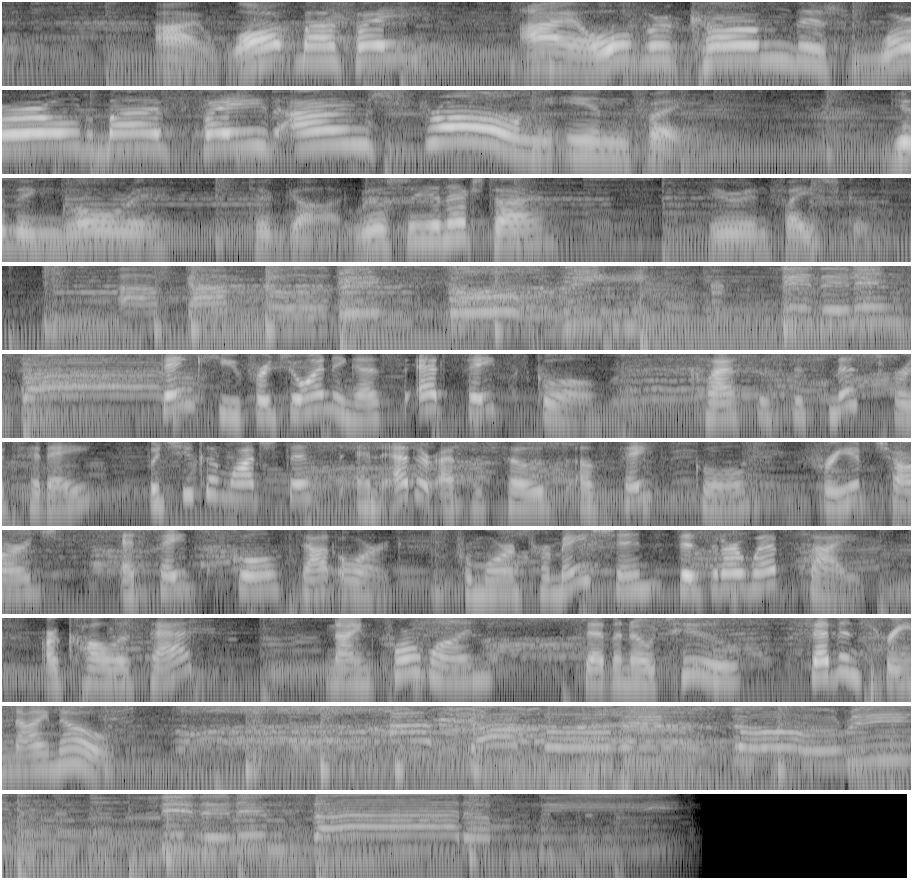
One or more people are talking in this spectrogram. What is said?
I walk by faith, I overcome this world by faith, I'm strong in faith, giving glory to God. We'll see you next time here in Faith School. Thank you for joining us at Faith School. Class is dismissed for today, but you can watch this and other episodes of Faith School free of charge at faithschool.org. For more information, visit our website or call us at 941 702 7390.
